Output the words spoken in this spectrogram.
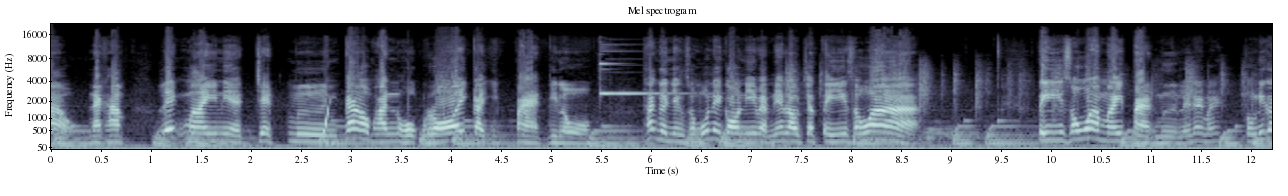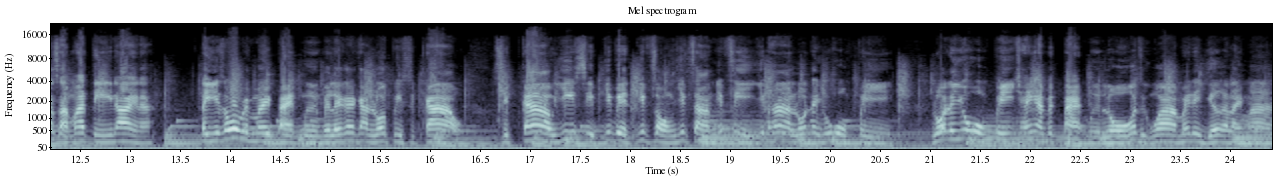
19 นะครับ เลขไมล์เนี่ย 79,600 กับอีก 8 กิโล ถ้าเกิดอย่างสมมุติในกรณีแบบนี้เราจะตีซะว่า ตีซะว่าไม่แปดหมื่นเลยได้ไหม ตรงนี้ก็สามารถตีได้นะ ตีซะว่าเป็นไม่แปดหมื่นไปเลยก็แล้วกันรถปี 19 19 20 21 22 23 24 25รถอายุ 6 ปีรถอายุ 6 ปีใช้งานไป 80,000 โลก็ถือว่าไม่ได้เยอะอะไรมาก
